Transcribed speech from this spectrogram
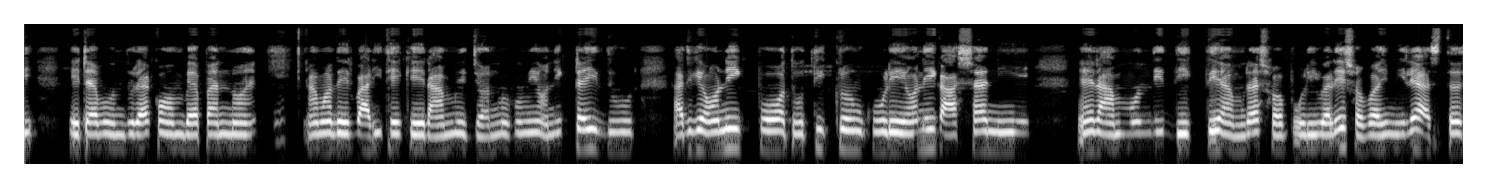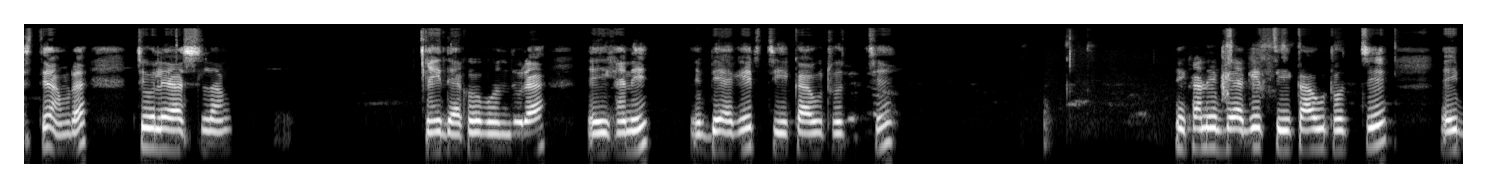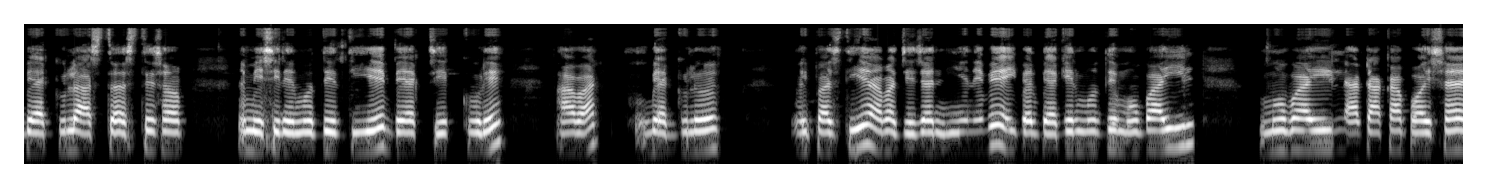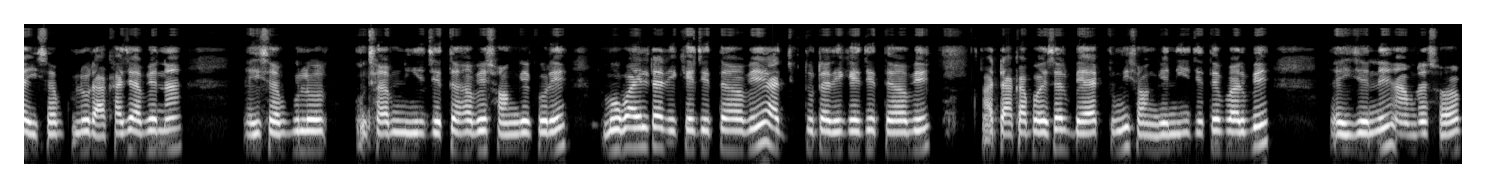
এটা বন্ধুরা কম ব্যাপার নয়। আমাদের বাড়ি থেকে রামের জন্মভূমি অনেকটাই দূর। আজকে অনেক পথ অতিক্রম করে, অনেক আশা নিয়ে রাম মন্দির দেখতে আমরা সপরিবারে সবাই মিলে আস্তে আস্তে আমরা চলে আসলাম। এই দেখো বন্ধুরা, এইখানে ব্যাগের চেক আউট হচ্ছে। এখানে ব্যাগের চেক আউট হচ্ছে। এই ব্যাগগুলো আস্তে আস্তে সব মেশিনের মধ্যে দিয়ে ব্যাগ চেক করে আবার ব্যাগগুলো ওই পাশ দিয়ে আবার যে যা নিয়ে নেবে। এইবার ব্যাগের মধ্যে মোবাইল মোবাইল আর টাকা, পয়সা, এইসবগুলো রাখা যাবে না। এইসবগুলো সব নিয়ে যেতে হবে, সঙ্গে করে মোবাইলটা রেখে যেতে হবে আর জুতোটা রেখে যেতে হবে। আর টাকা পয়সার ব্যাগ তুমি সঙ্গে নিয়ে যেতে পারবে। এই জন্যে আমরা সব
